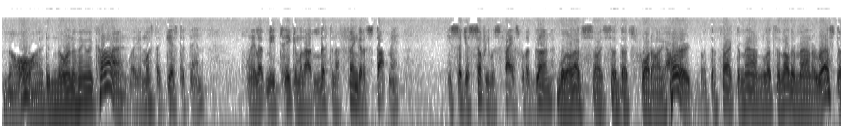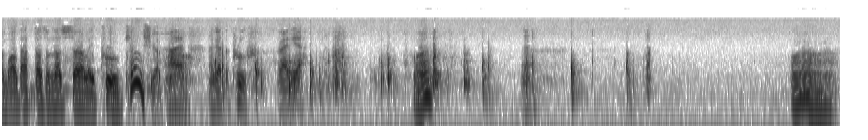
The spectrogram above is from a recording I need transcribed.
No, I didn't know anything of the kind. Well, you must have guessed it then. When he let me take him without lifting a finger to stop me. You said yourself he was fast with a gun. Well, that's I said that's what I heard. But the fact a man lets another man arrest him, well, that doesn't necessarily prove kinship. I, know. I got the proof right here. What? Yeah. Well,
